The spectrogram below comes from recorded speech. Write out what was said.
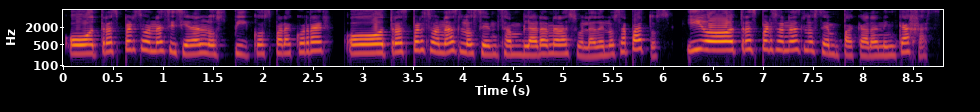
otras personas hicieran los picos para correr, otras personas los ensamblaran a la suela de los zapatos y otras personas los empacaran en cajas.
